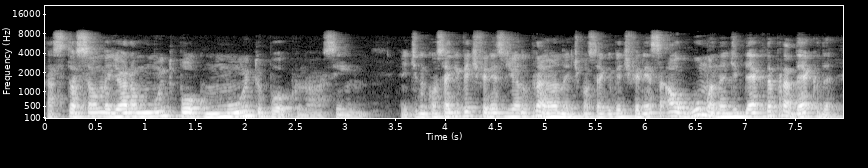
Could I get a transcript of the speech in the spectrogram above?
a situação melhora muito pouco, muito pouco, não, assim, a gente não consegue ver diferença de ano para ano, a gente consegue ver diferença alguma, né, de década para década.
